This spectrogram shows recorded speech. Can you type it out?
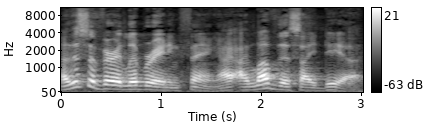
Now, this is a very liberating thing. I, I love this idea.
